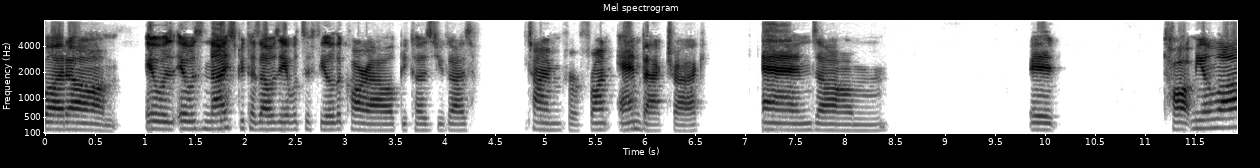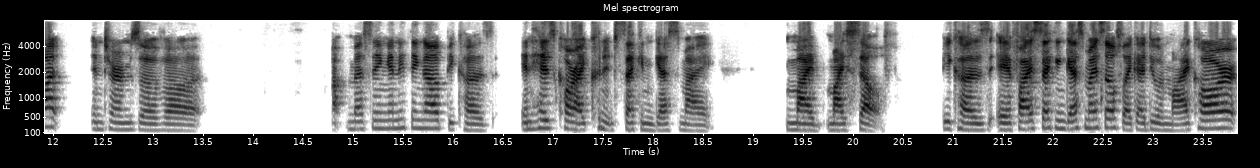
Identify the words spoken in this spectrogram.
but um, it was it was nice because I was able to feel the car out because you guys time for front and back track, and um, it taught me a lot in terms of uh, not messing anything up because in his car I couldn't second guess my my myself because if I second guess myself like I do in my car,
